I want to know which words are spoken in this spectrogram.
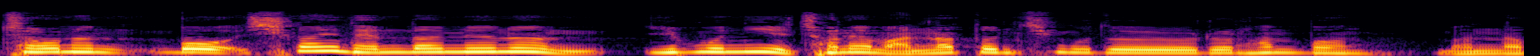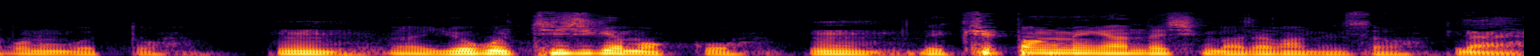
저는 뭐 시간이 된다면은 이분이 전에 만났던 친구들을 한번 만나보는 것도 음. 네, 욕을 뒤지게 먹고 음. 네, 귓방맹이 한 대씩 맞아가면서 네.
